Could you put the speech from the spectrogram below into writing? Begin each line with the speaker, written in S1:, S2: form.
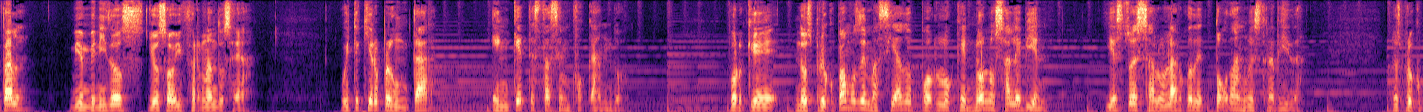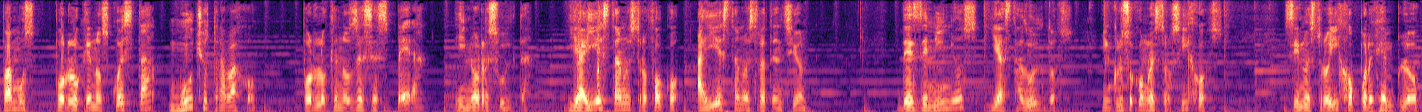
S1: tal? Bienvenidos, yo soy Fernando Sea. Hoy te quiero preguntar, ¿en qué te estás enfocando? Porque nos preocupamos demasiado por lo que no nos sale bien, y esto es a lo largo de toda nuestra vida. Nos preocupamos por lo que nos cuesta mucho trabajo, por lo que nos desespera y no resulta. Y ahí está nuestro foco, ahí está nuestra atención. Desde niños y hasta adultos, incluso con nuestros hijos. Si nuestro hijo, por ejemplo,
